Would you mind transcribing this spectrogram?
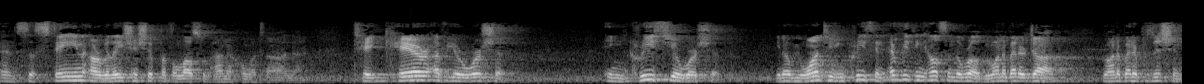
and sustain our relationship with Allah subhanahu wa ta'ala. Take care of your worship. Increase your worship. You know, we want to increase in everything else in the world. We want a better job. We want a better position.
